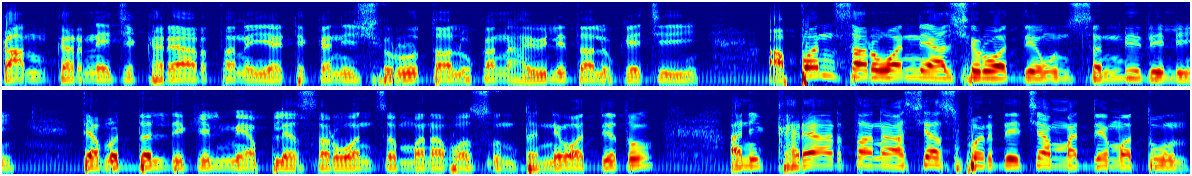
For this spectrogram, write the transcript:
काम करण्याची खऱ्या अर्थाने या ठिकाणी शिरूर तालुका आणि हवेली तालुक्याची आपण सर्वांनी आशीर्वाद देऊन संधी दिली. त्याबद्दल देखील मी आपल्या सर्वांचं मनापासून धन्यवाद देतो. आणि खऱ्या अर्थानं अशा स्पर्धेच्या माध्यमातून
